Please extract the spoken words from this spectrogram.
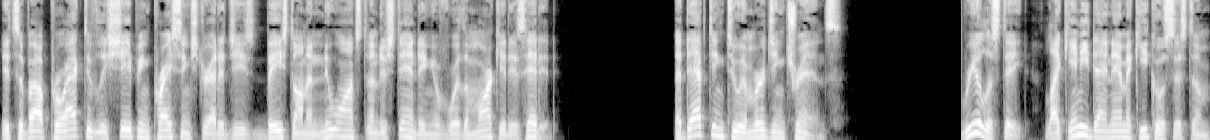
it's about proactively shaping pricing strategies based on a nuanced understanding of where the market is headed. Adapting to emerging trends. Real estate, like any dynamic ecosystem,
